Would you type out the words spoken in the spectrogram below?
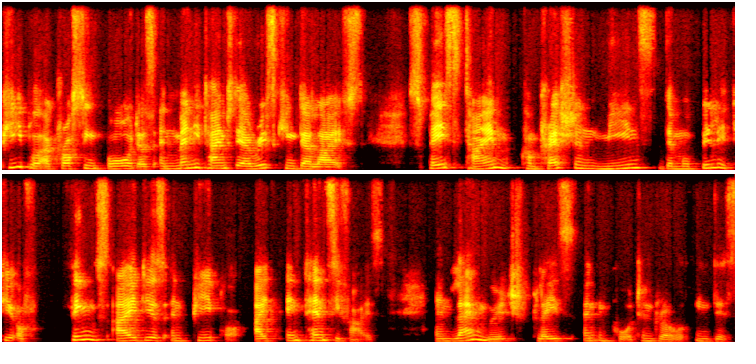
people are crossing borders and many times they are risking their lives. Space-time compression means the mobility of things, ideas and people intensifies. and language plays an important role in this.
